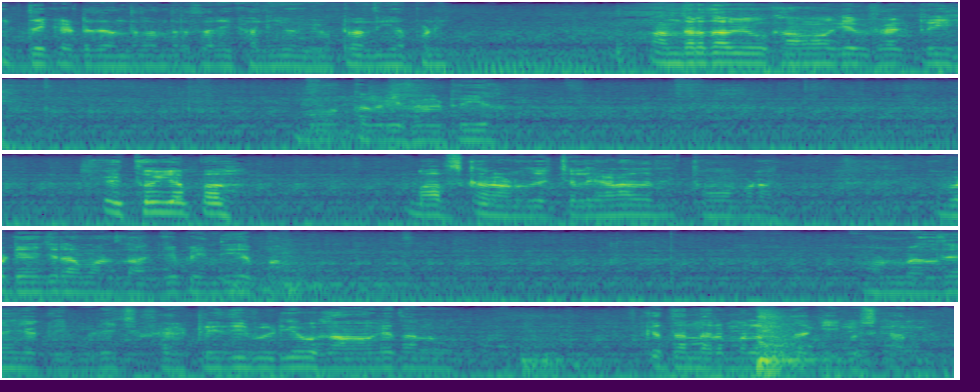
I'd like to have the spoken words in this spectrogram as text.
ਅੱਧੇ ਘੰਟੇ ਦੇ ਅੰਦਰ ਅੰਦਰ ਸਾਰੀ ਖਾਲੀ ਹੋ ਗਈ ਟਰਾਲੀ ਆਪਣੀ। ਅੰਦਰ ਦਾ ਵੀ ਉਹ ਖਾਵਾਂਗੇ ਫੈਕਟਰੀ ਬਹੁਤ ਤਗੜੀ ਫੈਕਟਰੀ ਆ। ਇੱਥੋਂ ਹੀ ਆਪਾਂ ਵਾਪਸ ਘਰਾਂ ਨੂੰ ਚਲੇ ਜਾਣਾ ਤੇ ਇੱਥੋਂ ਆਪਣਾ ਵੱਡੀਆਂ ਜਰਾਵਾਂ ਲਾਗੇ ਪੈਂਦੀ ਆਪਾਂ। ਨੂੰ। ਹੁਣ ਮਿਲਦੇ ਹਾਂ ਜੀ ਅਗਲੀ ਵੀਡੀਓ 'ਚ। ਫੈਕਟਰੀ ਦੀ ਵੀਡੀਓ ਵਿਖਾਵਾਂਗੇ ਤੁਹਾਨੂੰ। ਕਿਦਾਂ ਨਰਮਲ ਲੱਗਦਾ, ਕੀ ਕੁਝ ਕਰਦਾ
